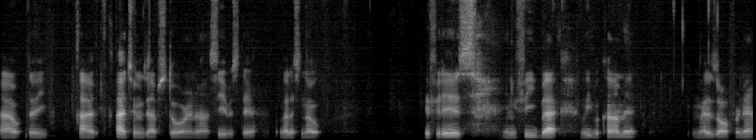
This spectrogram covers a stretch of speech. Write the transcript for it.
out the iTunes App Store and uh, see if it's there. Let us know if it is. Any feedback, leave a comment. And that is all for now.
